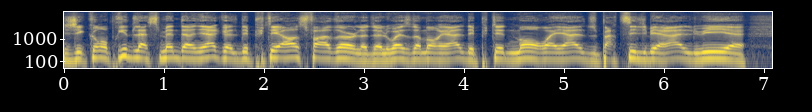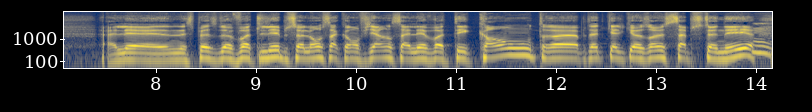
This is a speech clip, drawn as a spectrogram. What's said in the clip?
J'ai compris de la semaine dernière que le député Housefather de l'Ouest de Montréal, député de Mont-Royal du Parti libéral, lui... Euh, allait une espèce de vote libre selon sa confiance, allait voter contre, euh, peut-être quelques-uns s'abstenir, hmm.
